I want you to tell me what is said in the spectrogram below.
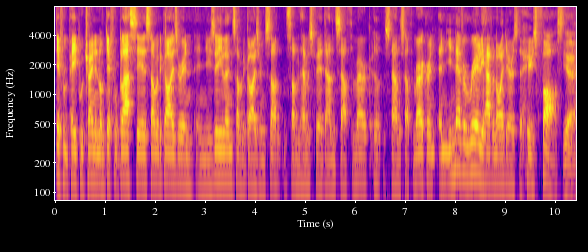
different people training on different glaciers. Some of the guys are in, in New Zealand, some of the guys are in south, southern hemisphere down in South America, uh, down in South America, and, and you never really have an idea as to who's fast Yeah.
